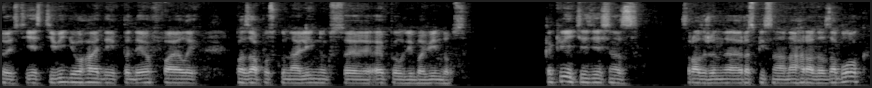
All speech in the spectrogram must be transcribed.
То есть есть и видео гайды, PDF файлы по запуску на Linux, э, Apple либо Windows. Как видите, здесь у нас сразу же расписана награда за блок.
